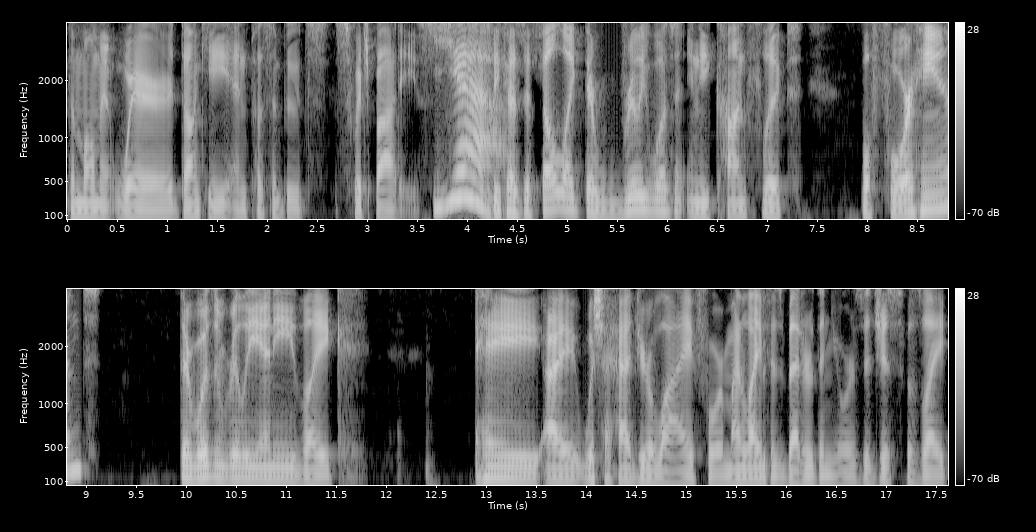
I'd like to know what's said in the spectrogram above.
the moment where Donkey and Puss in Boots switch bodies. Yeah. Because it felt like there really wasn't any conflict beforehand. There wasn't really any like hey, I wish I had your life or my mm. life is better than yours. It just was like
